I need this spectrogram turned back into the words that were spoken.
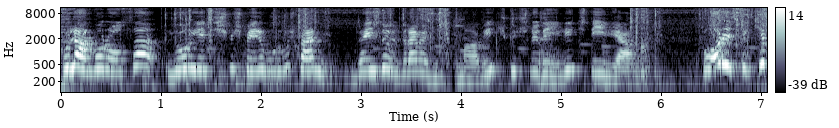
Full armor olsa yoru yetişmiş beni vurmuş ben Reis'i öldürememiştim abi. Hiç güçlü değil hiç değil yani. Bu Ares'i kim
